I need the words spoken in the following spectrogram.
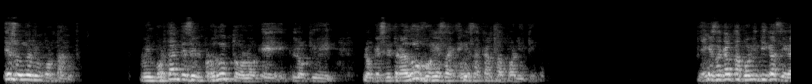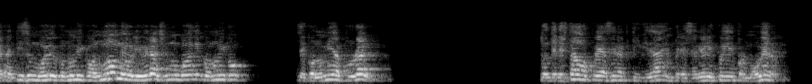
Eso no es lo importante. Lo importante es el producto, lo que, lo que, lo que se tradujo en esa, en esa carta política. Y en esa carta política se garantiza un modelo económico no neoliberal, sino un modelo económico de economía plural, donde el Estado puede hacer actividad empresarial y puede promover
